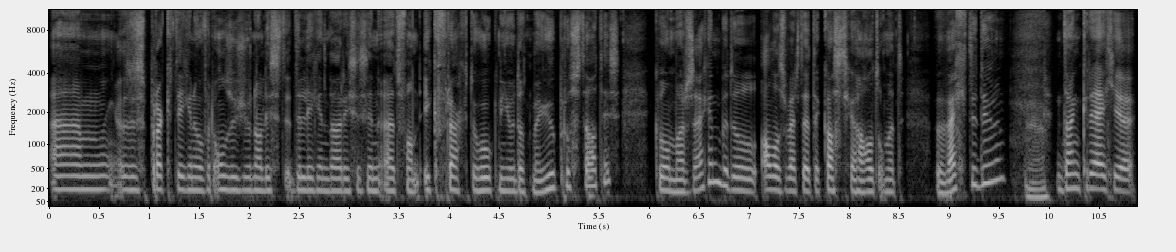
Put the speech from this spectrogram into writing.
Um, ze sprak tegenover onze journalist de legendarische zin uit van ik vraag toch ook niet hoe dat met uw prostaat is. Ik wil maar zeggen, bedoel, alles werd uit de kast gehaald om het weg te duwen. Ja. Dan krijg je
